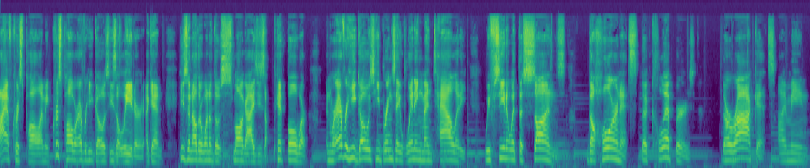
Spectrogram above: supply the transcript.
I have Chris Paul. I mean, Chris Paul, wherever he goes, he's a leader. Again, he's another one of those small guys. He's a pit bull where, and wherever he goes, he brings a winning mentality. We've seen it with the Suns, the Hornets, the Clippers, the Rockets. I mean,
